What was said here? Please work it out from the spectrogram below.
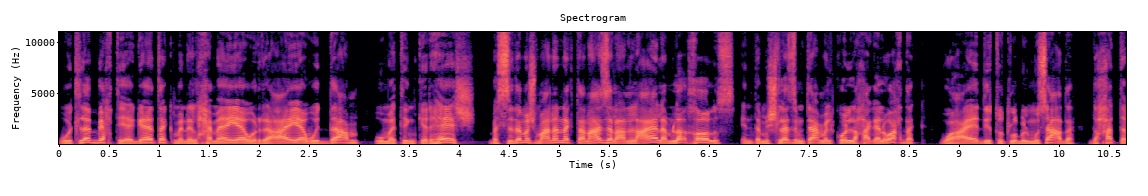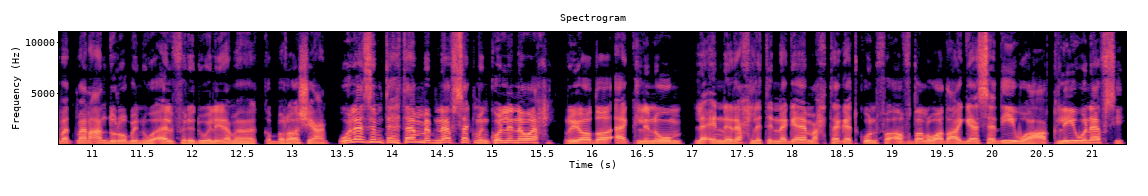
وتلبي احتياجاتك من الحماية والرعاية والدعم وما تنكرهاش. بس ده مش معناه إنك تنعزل عن العالم لا خالص. أنت مش لازم تعمل كل حاجة لوحدك وعادي تطلب المساعدة. ده حتى باتمان عنده روبن وألفريد ولينا ما تكبرهاش يعني. ولازم تهتم بنفسك من كل النواحي رياضة أكل نوم لأن رحلة النجاة محتاجة تكون في أفضل وضع جسدي وعقلي ونفسي.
